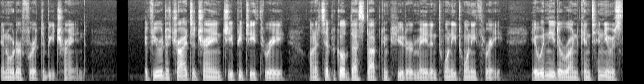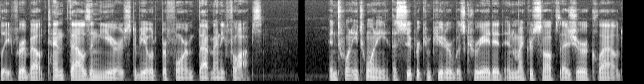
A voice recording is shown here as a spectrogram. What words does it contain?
in order for it to be trained. If you were to try to train GPT-3 on a typical desktop computer made in 2023, it would need to run continuously for about 10,000 years to be able to perform that many flops. In 2020, a supercomputer was created in Microsoft's Azure cloud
